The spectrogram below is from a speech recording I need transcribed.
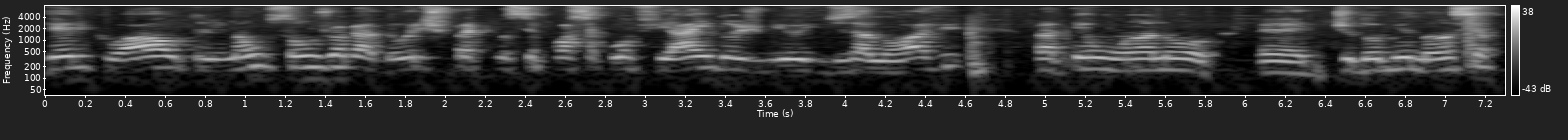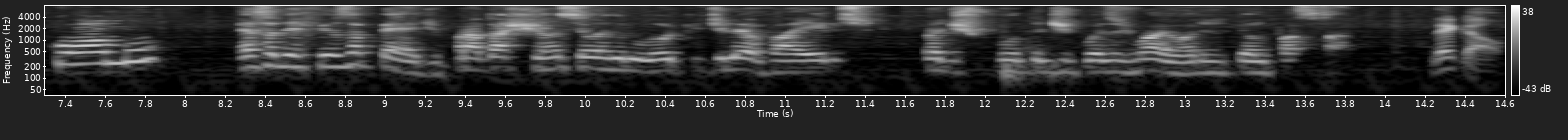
Derek Waltley não são jogadores para que você possa confiar em 2019 para ter um ano é, de dominância como essa defesa pede para dar chance ao Andrew Luck de levar eles para disputa de coisas maiores do que ano passado. Legal.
